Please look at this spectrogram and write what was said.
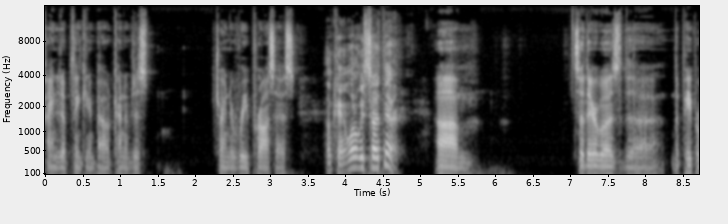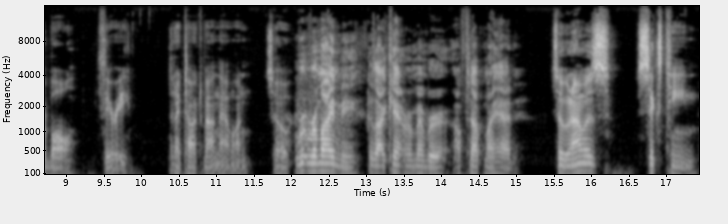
I ended up thinking about, kind of just trying to reprocess. Okay. Why don't we start there? Um, so there was the the paper ball theory that I talked about in that one. So R- remind me because I can't remember off the top of my head. so when I was 16,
